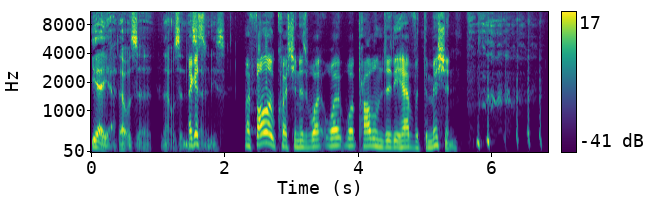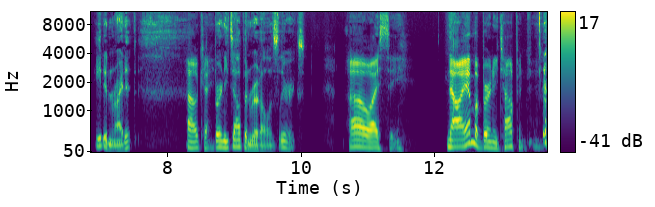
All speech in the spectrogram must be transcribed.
Yeah, yeah, that was uh, that was in the I guess- seventies. My follow up question is what, what, what problem did he have with the mission? He didn't write it. Oh, okay. Bernie Taupin wrote all his lyrics. Oh, I see. Now, I am a Bernie Taupin fan.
